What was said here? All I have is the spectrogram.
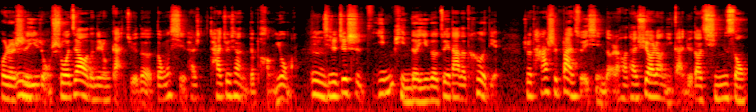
或者是一种说教的那种感觉的东西，它它就像你的朋友嘛。嗯其实这是音频的一个最大的特点，就是它是伴随性的，然后它需要让你感觉到轻松，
